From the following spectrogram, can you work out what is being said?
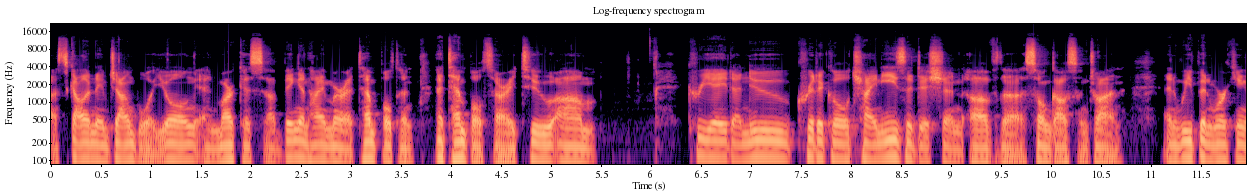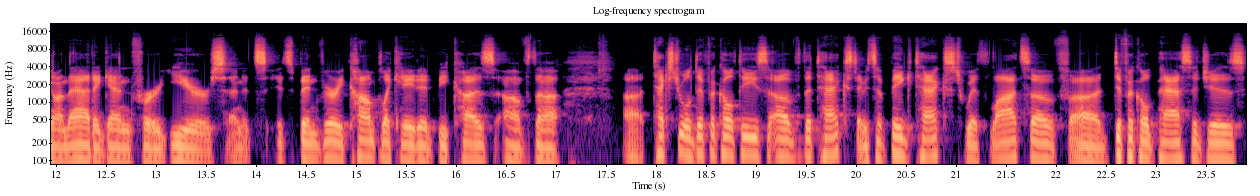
a scholar named Zhang Bo and Marcus uh, Bingenheimer at Templeton, at Temple, sorry, to um, create a new critical Chinese edition of the Song Gao Seng Zhuan. And we've been working on that again for years. And it's it's been very complicated because of the uh, textual difficulties of the text. It's a big text with lots of uh, difficult passages,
